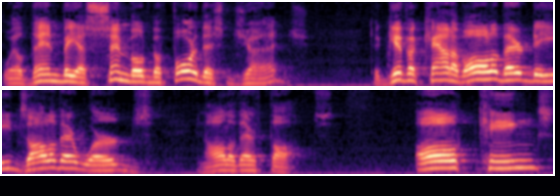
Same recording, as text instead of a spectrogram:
will then be assembled before this judge to give account of all of their deeds, all of their words, and all of their thoughts. All kings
